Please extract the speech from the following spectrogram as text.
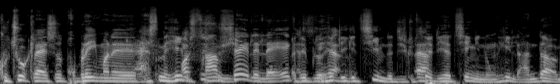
kulturklasset, problemerne, ja, sådan helt også frem, det sociale lag. Ikke? Og det er altså, blevet helt legitimt at diskutere ja. de her ting i nogle helt andre og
